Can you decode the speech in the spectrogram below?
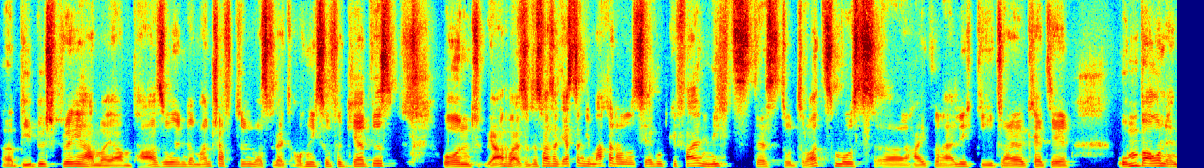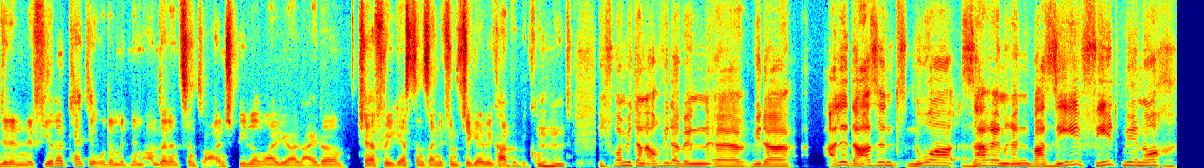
äh, Bibelsprüche, haben wir ja ein paar so in der Mannschaft drin, was vielleicht auch nicht so verkehrt ist. Und ja, also das, was er gestern gemacht hat, hat uns sehr gut gefallen. Nichtsdestotrotz muss äh, Heiko Herrlich die Dreierkette umbauen, entweder in eine Viererkette oder mit einem anderen zentralen Spieler, weil ja leider Jeffrey gestern seine fünfte gelbe Karte bekommen mhm. hat. Ich freue mich dann auch wieder, wenn äh, wieder alle da sind. Noah Sarenren Basé fehlt mir noch.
